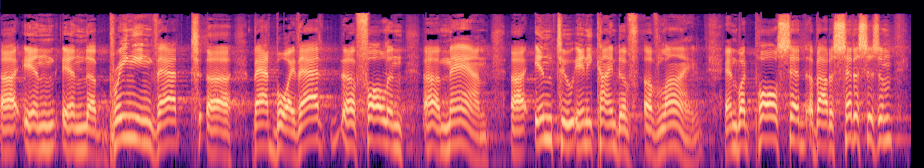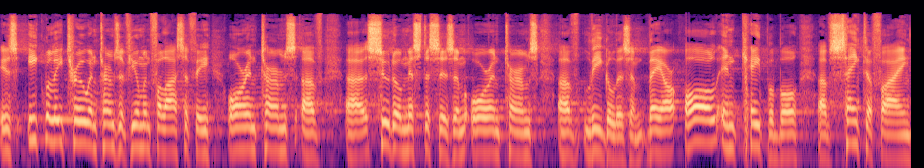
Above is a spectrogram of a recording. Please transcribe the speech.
uh, in, in uh, bringing that uh, bad boy, that uh, fallen uh, man, uh, into any kind of, of line. And what Paul said about asceticism is equally true in terms of human philosophy or in terms of pseudo mysticism or in terms of legalism. They are all incapable of sanctifying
